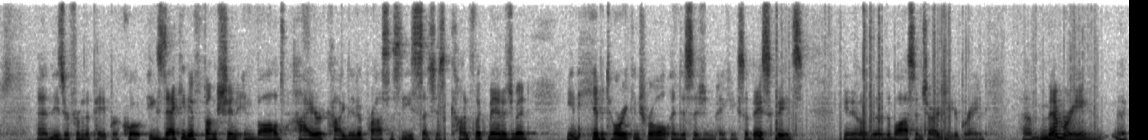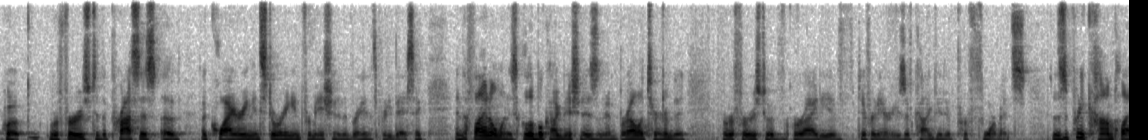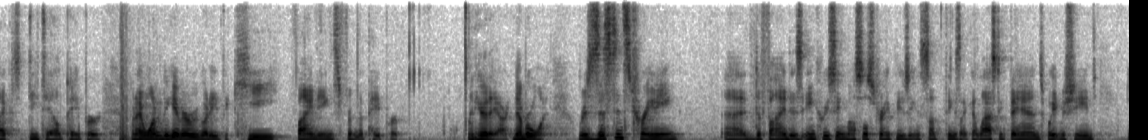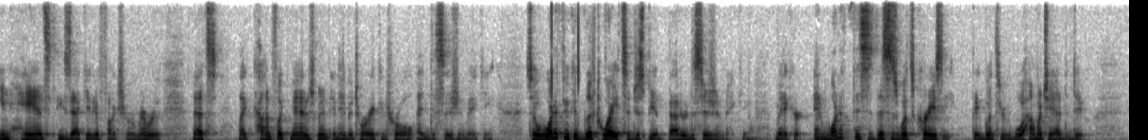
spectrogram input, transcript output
and these are from the paper, quote, executive function involves higher cognitive processes such as conflict management, inhibitory control, and decision making. So basically it's, you know, the, the boss in charge of your brain. Um, memory, uh, quote, refers to the process of acquiring and storing information in the brain. That's pretty basic. And the final one is global cognition is an umbrella term that refers to a variety of different areas of cognitive performance. So this is a pretty complex, detailed paper, but I wanted to give everybody the key findings from the paper. And here they are. Number one, resistance training uh, defined as increasing muscle strength using some things like elastic bands, weight machines, enhanced executive function. Remember, that's like conflict management, inhibitory control, and decision making. So what if you could lift weights and just be a better decision making maker? And what if this is this is what's crazy? They went through well, how much you had to do.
